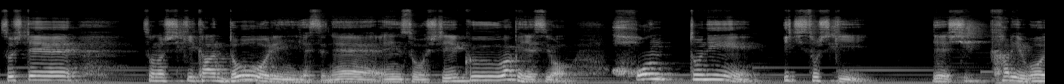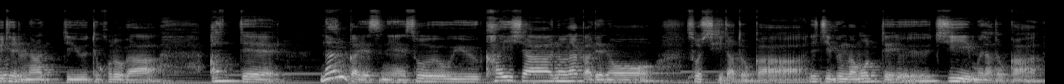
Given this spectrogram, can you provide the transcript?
そして、その指揮官通りにですね、演奏していくわけですよ。本当に一組織でしっかり動いてるなっていうところがあって、なんかですね、そういう会社の中での組織だとか、で自分が持っているチームだとか、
